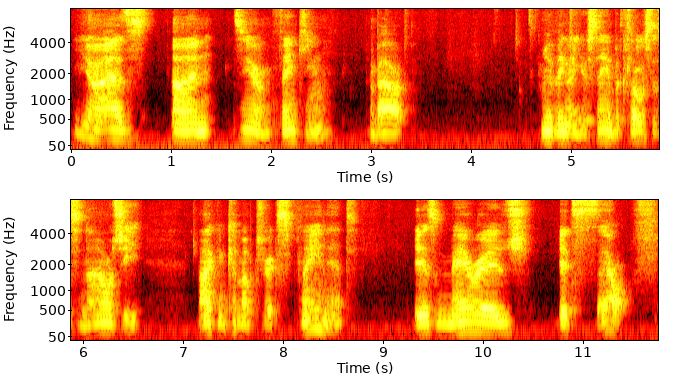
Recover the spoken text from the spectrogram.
You know, as I'm you know thinking about everything that you're saying, the closest analogy I can come up to explain it is marriage itself.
